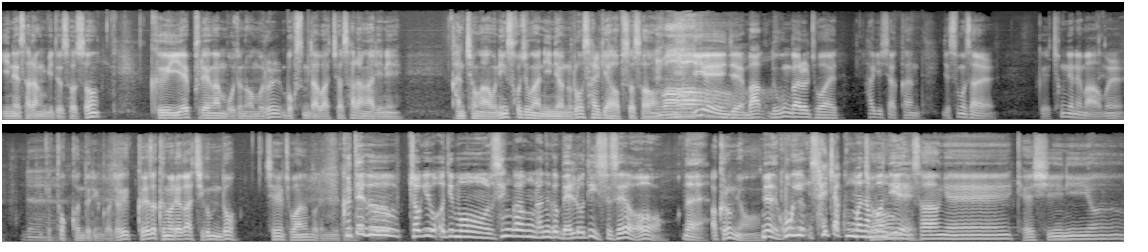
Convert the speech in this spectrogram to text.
이내 사랑 믿으소서. 그 이의 불행한 모든 허물을 목숨 다 바쳐 사랑하리니 간청하오니 소중한 인연으로 살게 하옵소서. 와. 이게 이제 막 누군가를 좋아 하기 시작한 이제 스무 살 그 청년의 마음을 네. 이렇게 톡 건드린 거죠. 그래서 그 노래가 지금도 제일 좋아하는 노래입니다. 그때 그 저기 어디 뭐 생각나는 그 멜로디 있으세요 네 아 그럼요. 네, 거기 살짝쿵만 한번 예. 정상에 계시니여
